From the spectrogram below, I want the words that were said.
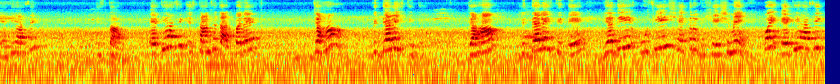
ऐतिहासिक स्थान। ऐतिहासिक स्थान से तात्पर्य, जहाँ विद्यालय स्थित है, जहाँ विद्यालय स्थित है, यदि उसी क्षेत्र विशेष में कोई ऐतिहासिक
